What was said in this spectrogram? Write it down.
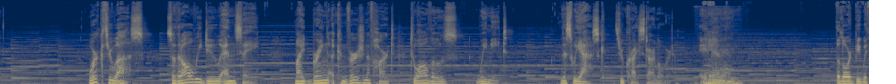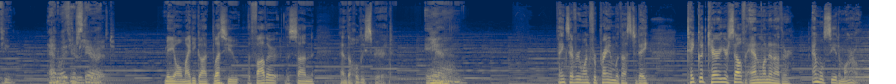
Work through us so that all we do and say might bring a conversion of heart to all those we meet. This we ask through Christ our Lord. Amen. The Lord be with you. And with your spirit. May Almighty God bless you, the Father, the Son, and the Holy Spirit. Amen. Thanks everyone for praying with us today. Take good care of yourself and one another, and we'll see you tomorrow.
